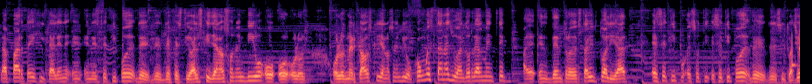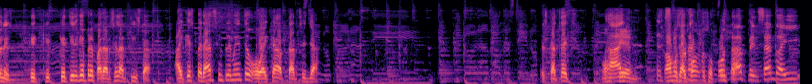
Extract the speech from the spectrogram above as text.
la parte digital en, en, este tipo de, de, festivales que ya no son en vivo o, o, los, o los mercados que ya no son en vivo. ¿Cómo están ayudando realmente eh, dentro de esta virtualidad ese tipo, ese tipo de, situaciones? ¿Qué, tiene que prepararse el artista? ¿Hay que esperar simplemente o hay que adaptarse ya? Escatex. Vamos, Alfonso. Estaba pensando ahí,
